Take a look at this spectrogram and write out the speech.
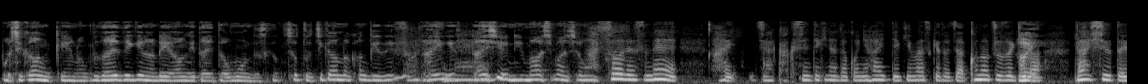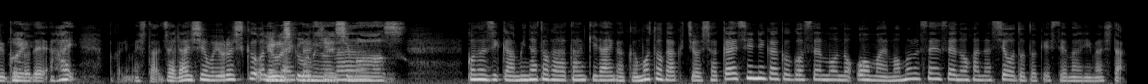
母子関係の具体的な例を挙げたいと思うんですけど、ちょっと時間の関係で来で、ね、来週に回しましょう。そうですね。はい。じゃあ、革新的なところに入っていきますけど、じゃあ、この続きは来週ということで、はい。わ、はい、かりました。じゃあ、来週もよろしくお願いいたします。よろしくお願いします。この時間、港川短期大学元学長社会心理学ご専門の大前守先生のお話をお届けしてまいりました。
